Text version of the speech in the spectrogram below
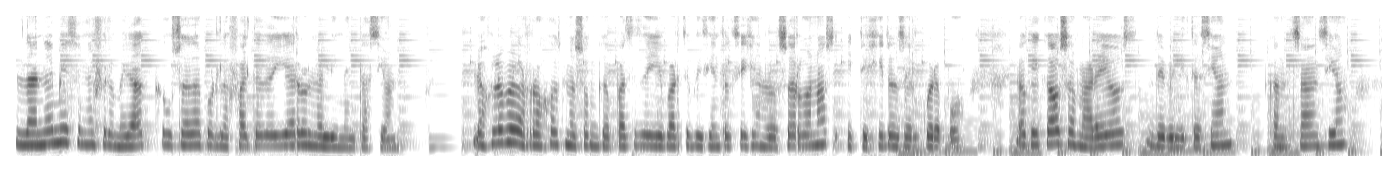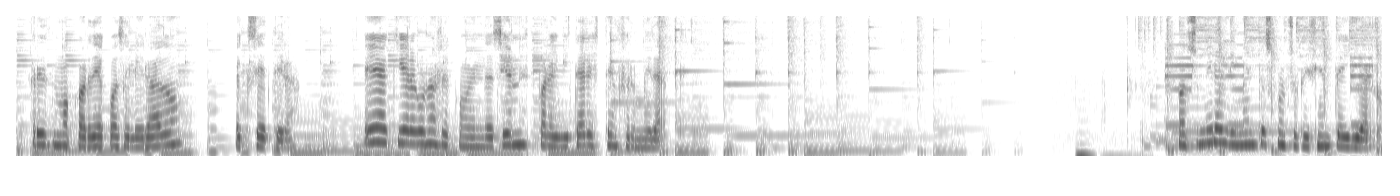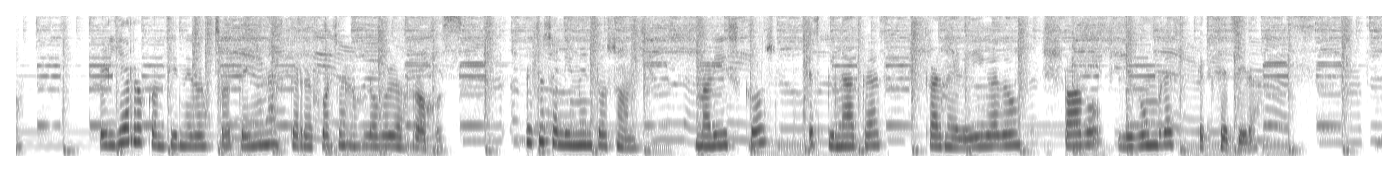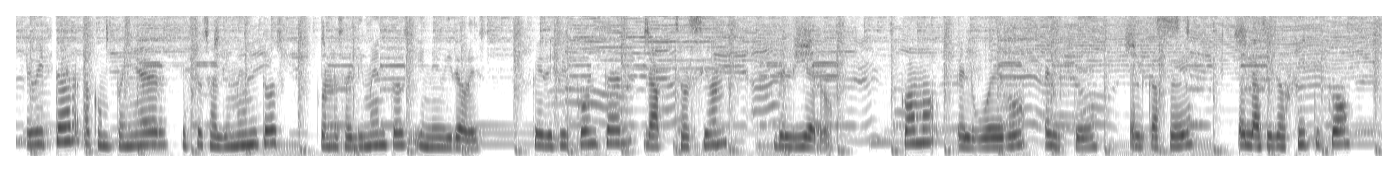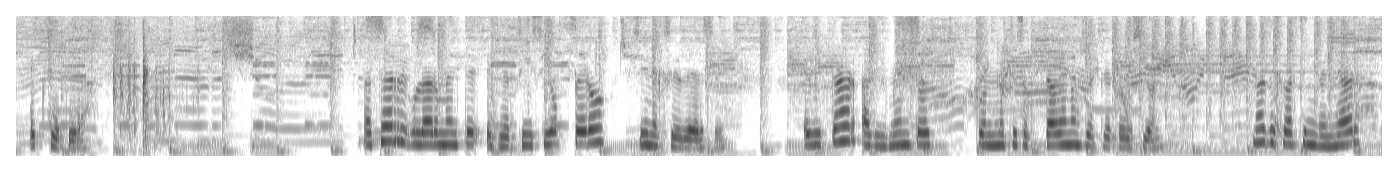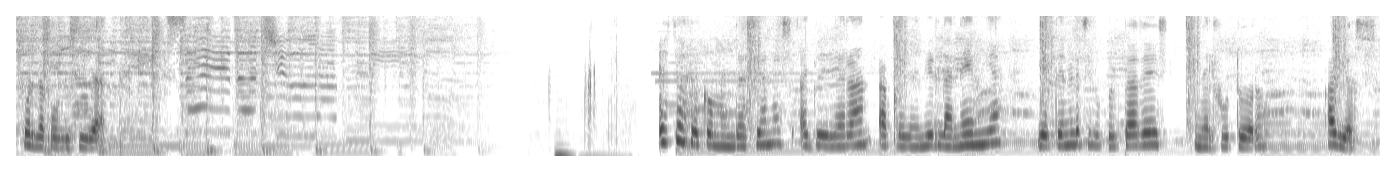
La anemia es una enfermedad causada por la falta de hierro en la alimentación. Los glóbulos rojos no son capaces de llevar suficiente oxígeno a los órganos y tejidos del cuerpo, lo que causa mareos, debilitación, cansancio, ritmo cardíaco acelerado, etc. He aquí algunas recomendaciones para evitar esta enfermedad. Consumir alimentos con suficiente hierro. El hierro contiene dos proteínas que refuerzan los glóbulos rojos. Estos alimentos son mariscos, espinacas, carne de hígado, pavo, legumbres, etc. Evitar acompañar estos alimentos con los alimentos inhibidores que dificultan la absorción del hierro, como el huevo, el té, el café, el ácido fítico, etc. Hacer regularmente ejercicio pero sin excederse. Evitar alimentos con muchos octágonos de precaución. No dejarse engañar por la publicidad. Estas recomendaciones ayudarán a prevenir la anemia y a tener dificultades en el futuro. Adiós.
